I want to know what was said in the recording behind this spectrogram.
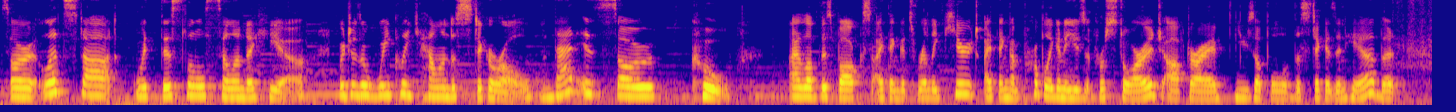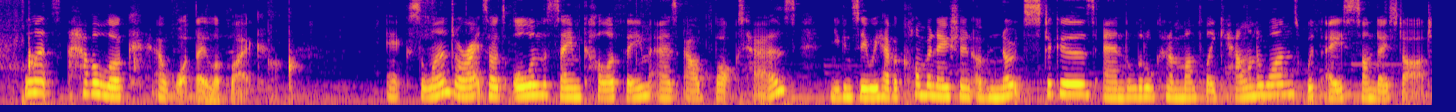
So let's start with this little cylinder here, which is a weekly calendar sticker roll. That is so cool. I love this box, I think it's really cute. I think I'm probably going to use it for storage after I use up all of the stickers in here, but let's have a look at what they look like. Excellent. All right, so it's all in the same color theme as our box has. You can see we have a combination of note stickers and little kind of monthly calendar ones with a Sunday start.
